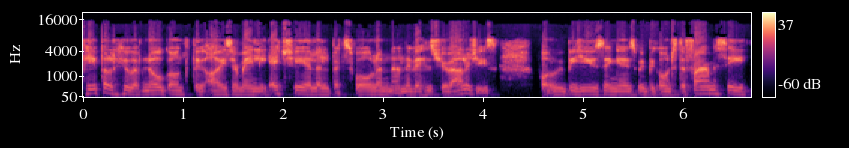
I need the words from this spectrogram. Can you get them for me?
people who have no gunk, the eyes are mainly itchy, a little bit swollen, and they have a history of allergies. What we'd be using is we'd be going to the pharmacy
